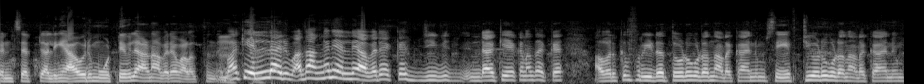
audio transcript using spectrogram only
കൺസെപ്റ്റ് അല്ലെങ്കിൽ ആ ഒരു മോട്ടീവിലാണ് അവരെ വളർത്തുന്നത്. ബാക്കി എല്ലാവരും അത് അങ്ങനെയല്ലേ അവരെയൊക്കെ ജീവി ഉണ്ടാക്കിയേക്കണതൊക്കെ. അവർക്ക് ഫ്രീഡത്തോടു കൂടെ നടക്കാനും സേഫ്റ്റിയോട് കൂടെ നടക്കാനും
